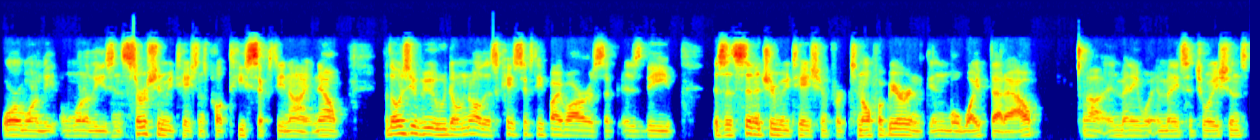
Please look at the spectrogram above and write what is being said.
or one of the one of these insertion mutations called T69. Now, for those of you who don't know, this K65R is, is the is a signature mutation for tenofovir, and, and we'll wipe that out uh, in many in many situations.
